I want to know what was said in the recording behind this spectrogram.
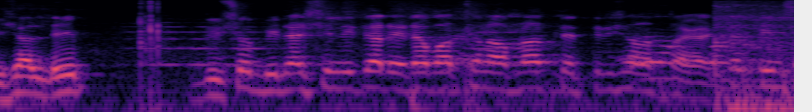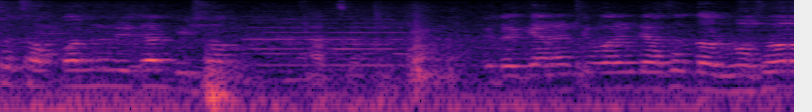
বিশাল ডিপ দুশো বিরাশি লিটার এটা পাচ্ছেন আপনার তেত্রিশ হাজার টাকা এটা তিনশো ছাপ্পান্ন লিটার বিশাল আচ্ছা। এটা গ্যারান্টি ওয়ারেন্টি আছে দশ বছর।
